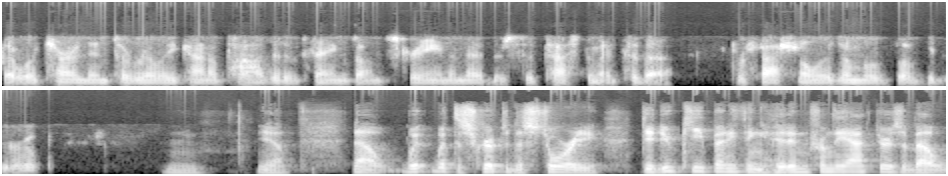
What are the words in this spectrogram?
that were turned into really kind of positive things on screen, and that there's a testament to the professionalism of, of the group. Mm, yeah. Now, with with the script and the story, did you keep anything hidden from the actors about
